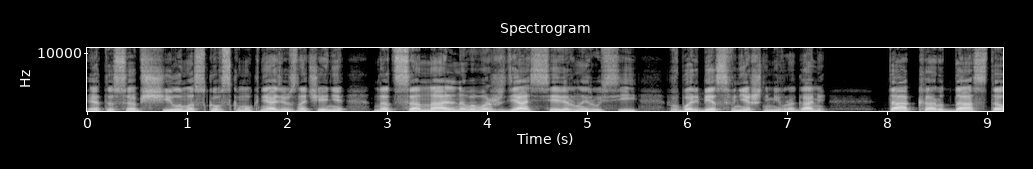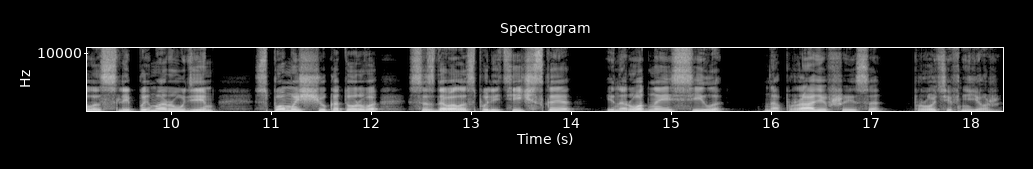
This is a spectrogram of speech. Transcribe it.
Это сообщило московскому князю значение национального вождя Северной Руси в борьбе с внешними врагами. Так Орда стала слепым орудием, с помощью которого создавалась политическая и народная сила, направившаяся против нее же.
